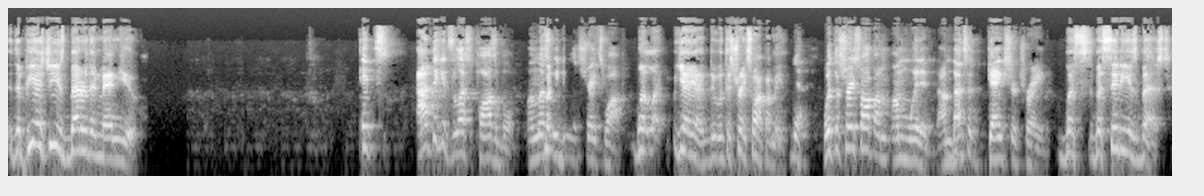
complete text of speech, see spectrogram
the PSG is better than Man U. It's. I think it's less plausible unless But- we do the straight swap. But like, yeah, yeah, with the straight swap, I mean. Yeah, with the straight swap, I'm I'm with it. Um, that's a gangster trade. But but City is best.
